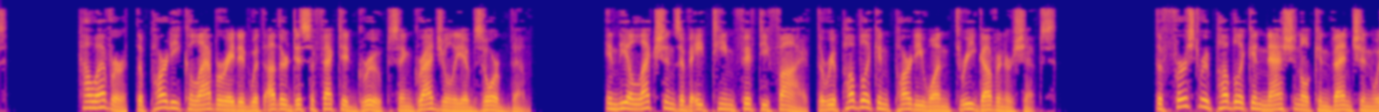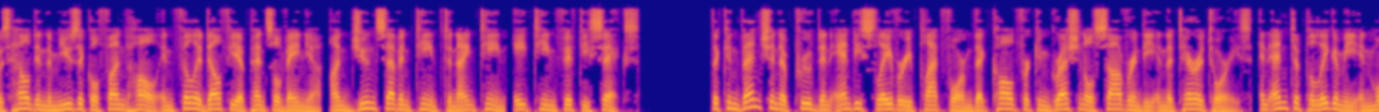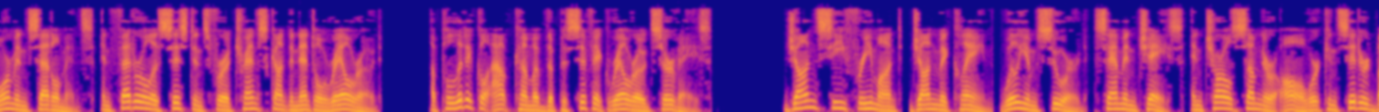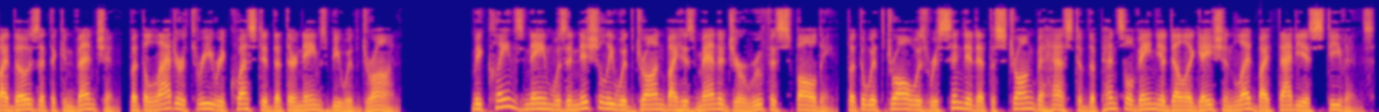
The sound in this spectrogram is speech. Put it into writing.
However, the party collaborated with other disaffected groups and gradually absorbed them. In the elections of 1855, the Republican Party won three governorships. The first Republican National Convention was held in the Musical Fund Hall in Philadelphia, Pennsylvania, on June 17–19, 1856. The convention approved an anti-slavery platform that called for congressional sovereignty in the territories, an end to polygamy in Mormon settlements, and federal assistance for a transcontinental railroad—a political outcome of the Pacific Railroad surveys. John C. Fremont, John McLean, William Seward, Salmon Chase, and Charles Sumner all were considered by those at the convention, but the latter three requested that their names be withdrawn. McLean's name was initially withdrawn by his manager Rufus Spalding, but the withdrawal was rescinded at the strong behest of the Pennsylvania delegation led by Thaddeus Stevens.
